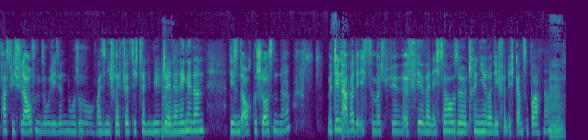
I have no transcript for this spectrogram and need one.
fast wie Schlaufen so. Die sind nur so, weiß ich nicht, vielleicht 40 Zentimeter mhm. in der Länge dann. Die sind auch geschlossen, ne? Mit denen ja. arbeite ich zum Beispiel äh, viel, wenn ich zu Hause trainiere. Die finde ich ganz super. Ne? Mhm.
